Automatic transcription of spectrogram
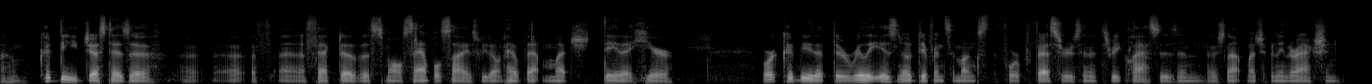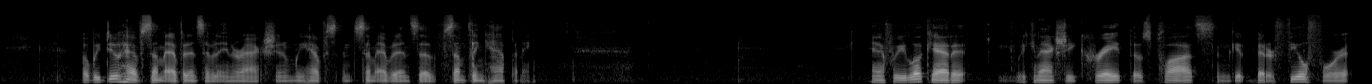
Um, could be just as a, a, a, an effect of a small sample size. We don't have that much data here. Or it could be that there really is no difference amongst the four professors in the three classes and there's not much of an interaction. But we do have some evidence of an interaction. We have some evidence of something happening. And if we look at it, we can actually create those plots and get better feel for it.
